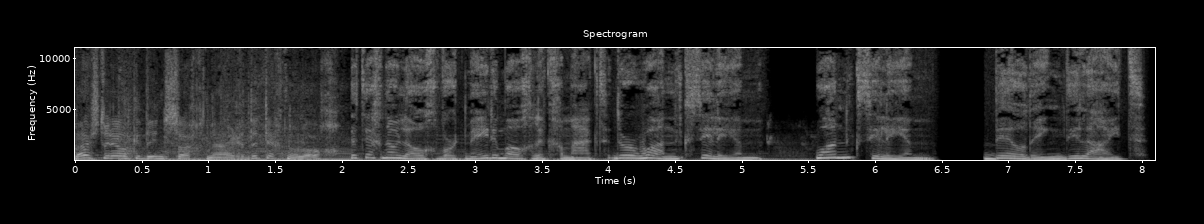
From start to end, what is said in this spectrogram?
Luister elke dinsdag naar De Technoloog. De Technoloog wordt mede mogelijk gemaakt door One Xilium. One Xilium. Building Delight.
